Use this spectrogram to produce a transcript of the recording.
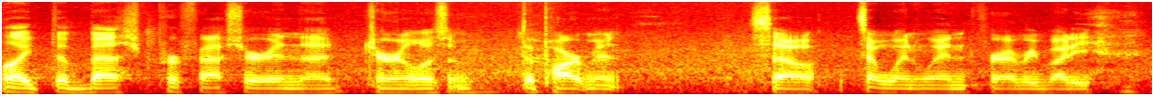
like the best professor in the journalism department. So it's a win-win for everybody.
